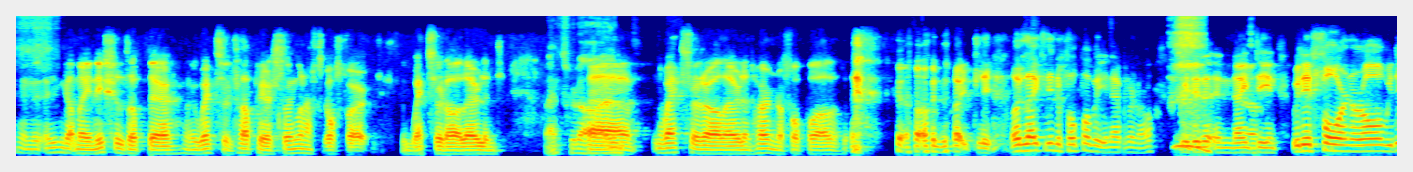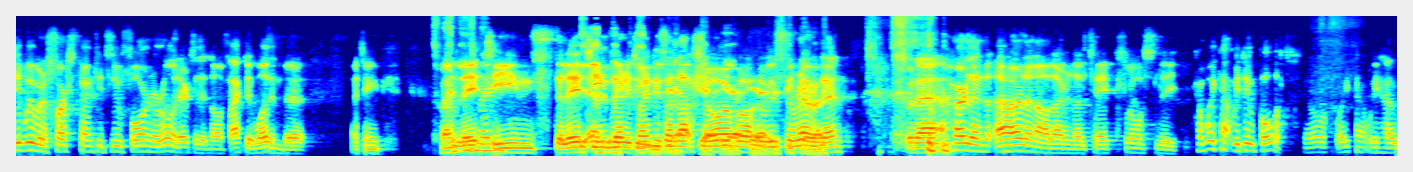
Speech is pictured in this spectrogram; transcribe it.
And I even got my initials up there, my Wexford top here. So I'm gonna have to go for Wexford All Ireland. Wexford All Ireland. Uh, Wexford All Ireland, Hurner football. unlikely, unlikely in the football, but you never know. We did it in nineteen. We did four in a row. We did. We were the first county to do four in a row. There's a little known fact. It was in the I think 20s, the late maybe? teens, the late yeah, teens, early twenties. I'm not sure, yeah, but it was around right. then. But uh, hurling, uh, hurling All Ireland, I'll take closely. Can, why can't we do both? You know, why can't we have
